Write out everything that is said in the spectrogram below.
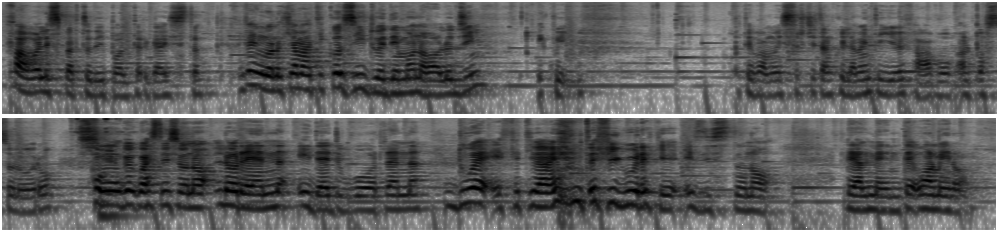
Favo l'esperto dei poltergeist. Vengono chiamati così due demonologi, e qui potevamo esserci tranquillamente io e Favo al posto loro. Sì. Comunque questi sono Loren e Ed Warren, due effettivamente figure che esistono realmente, o almeno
